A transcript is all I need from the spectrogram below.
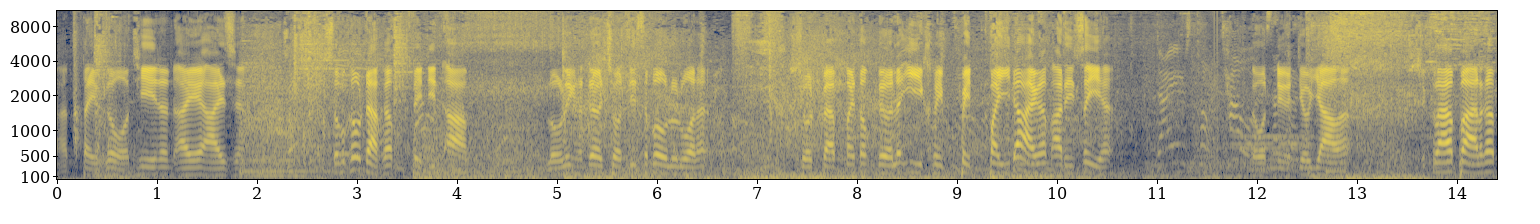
อันเตะโดทีนั่นไอไอซ์สมเข้าดักครับติดดินอาร์มโรลลิงฮันเดอร์ชนดิสเบิลรัวๆนะชนแบบไม่ต้องเดินและอีคลิปปิดไปได้ครับอาร์ดีซี่ฮะ โดนเนืดยาวๆฮะชิกลาป่าดแล้วครับ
